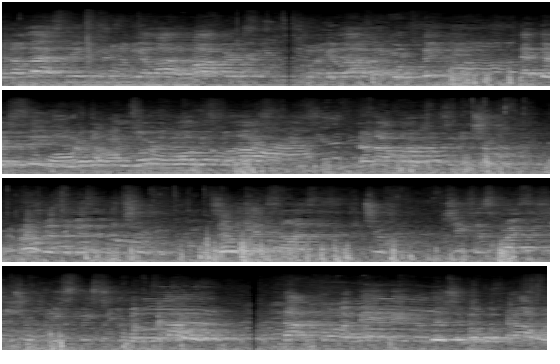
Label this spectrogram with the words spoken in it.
And the last thing is going to be a lot of mockers. There's going to be a lot of people thinking that they're saved. They're going to be learning all these philosophies. And they're not going to come to the truth. Buddhism isn't the truth. Zodiac signs isn't the truth. Jesus Christ is the truth and he speaks to you with power. Not from a man-made religion, but with power.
